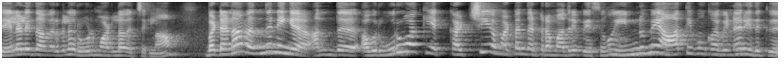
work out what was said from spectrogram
ஜெயலலிதா அவர்களை ரோல் மாடலாக வச்சுக்கலாம். பட் ஆனால் வந்து நீங்கள் அந்த அவர் உருவாக்கிய கட்சியை மட்டம் தட்டுற மாதிரி பேசவும் இன்னுமே அதிமுகவினர் இதுக்கு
